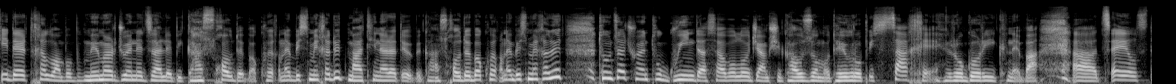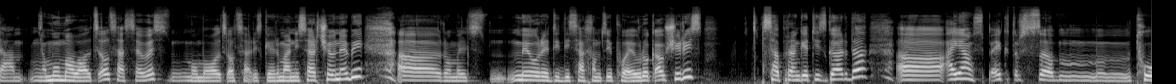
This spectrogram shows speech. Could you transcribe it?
კიდე ერთხელ ვამბობ, მემარჯვენე ძალები განსხვავდება ქვეყნების მიხედვით, მათი ნარატივები განსხვავდება ქვეყნების მიხედვით, თუმცა ჩვენ თუ გვინდა საბოლოო ჯამში გავზომოთ ევროპის სახე, როგორი იქნება წელს და მომავალ წელს, ასევე მომავალ წელს არის გერმანიის არჩევნები, რომელიც მეორე დიდი სახელმწიფო ევროკავშირის საფრანგეთის გარდა აი ამ სპექტრს თუ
